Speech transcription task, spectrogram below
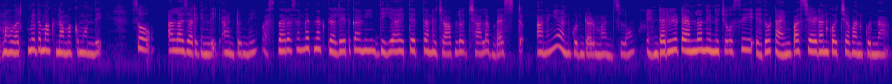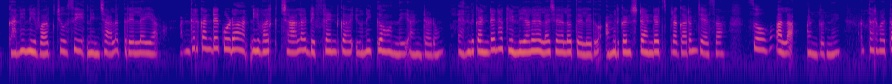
మా వర్క్ మీద మాకు నమ్మకం ఉంది. సో, అలా జరిగింది అంటుంది. వస్తారా సంగతి నాకు తెలియదు కానీ దియా అయితే తన జాబ్‌లో చాలా బెస్ట్ అని అనుకుంటాడు మనసులో. ఇంటర్వ్యూ టైంలో నిన్ను చూసి ఏదో టైం పాస్ చేయడానికి వచ్చావనుకున్నా. కానీ నీ వర్క్ చూసి నేను చాలా థ్రిల్ అయ్యా. అందరికంటే కూడా నీ వర్క్ చాలా డిఫరెంట్‌గా, యూనిక్‌గా ఉంది అంటాడు. ఎందుకంటే నాకు ఇండియాలో ఎలా చేయాలో తెలియదు అమెరికన్ స్టాండర్డ్స్ ప్రకారం చేశా. సో, అలా అంటుంది. తర్వాత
